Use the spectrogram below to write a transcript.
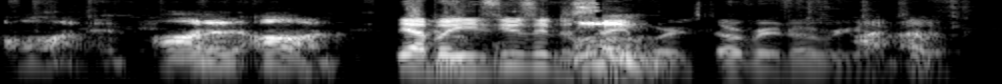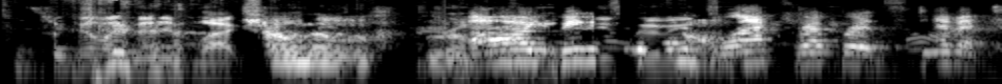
on and on and on. Yeah, but he's using the same Mm. words over and over again I- too. That's I true. feel like Men in Black Showing probably them from- Ah, you baby these Men in movies. Black reference. Damn it.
